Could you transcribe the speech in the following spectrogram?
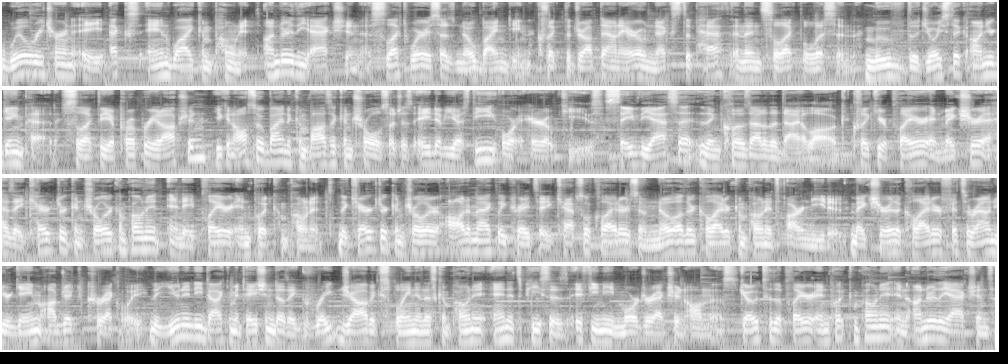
will return a X and Y component. Under the action, select where it says no binding. Click the drop down arrow next to path and then select listen. Move the joystick on your game gamepad. Select the appropriate option. You can also bind a composite control such as AWSD or arrow keys. Save the asset, then close out of the dialog. Click your player and make sure it has a character controller component and a player input component. The character controller automatically creates a capsule collider so no other collider components are needed. Make sure the collider fits around your game object correctly. The Unity documentation does a great job explaining this component and its pieces if you need more direction on this. Go to the player input component and under the actions,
